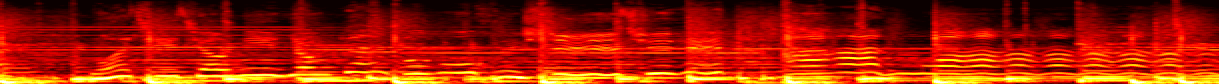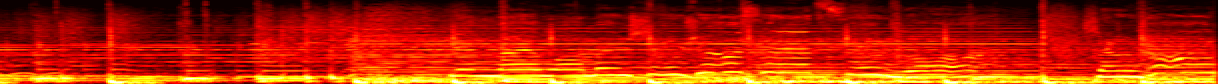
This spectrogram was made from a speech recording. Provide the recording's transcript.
我祈求你永远不会失去盼望。原来我们是如此脆弱，像容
